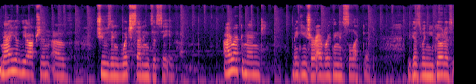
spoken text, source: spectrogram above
Now you have the option of choosing which settings to save. I recommend making sure everything is selected. Because when you go to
